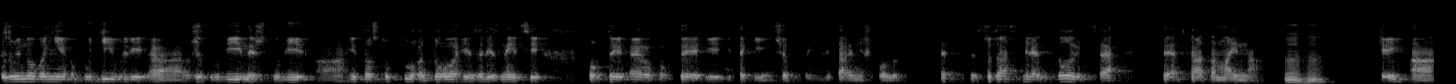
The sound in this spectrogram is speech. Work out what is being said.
зруйновані будівлі, е, житлові, нежитлові е, інфраструктура, дороги, залізниці, порти, аеропорти і, і таке інше, тобто лікарні, школи. Це- це 112 мільярдів доларів. Це, це втрата майна. Угу. Окей, а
